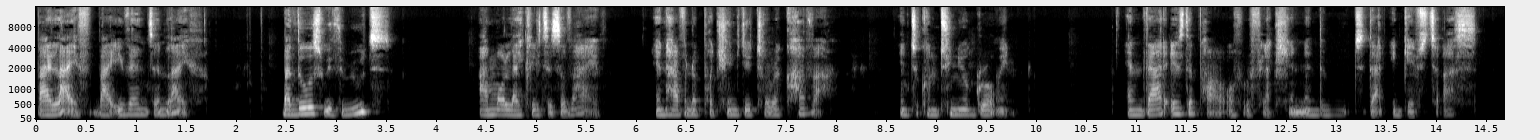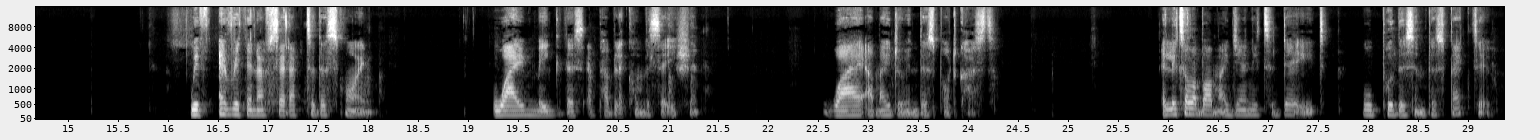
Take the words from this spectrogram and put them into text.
by life, by events in life. But those with roots are more likely to survive and have an opportunity to recover and to continue growing. And that is the power of reflection and the roots that it gives to us. With everything I've said up to this point, why make this a public conversation? Why am I doing this podcast? A little about my journey to date will put this in perspective.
